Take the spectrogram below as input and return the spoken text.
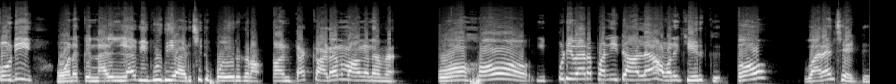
புடி உனக்கு நல்ல விபூதி அடிச்சிட்டு போயிருக்கிறான். அவன்கிட்ட கடன் வாங்கினவன். ஓஹோ இப்படி வேற பண்ணிட்டால? அவனுக்கு இருக்கு. ஓ வரேன் சேட்டு.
